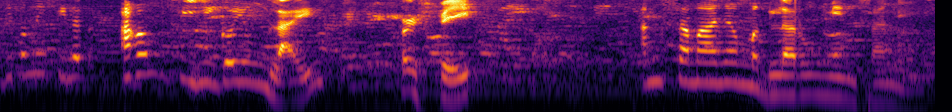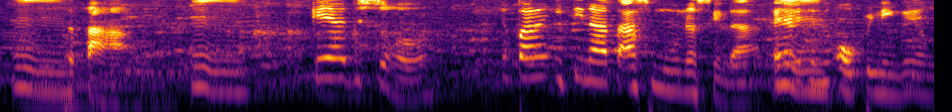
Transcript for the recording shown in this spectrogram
di ba may tinat... Ako, feeling ko yung life or fate, ang sama niyang maglaro minsan eh, Mm-mm. sa tao. Mm-mm. Kaya gusto ko, yung parang itinataas muna sila. Kaya ito yung opening ko, yung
